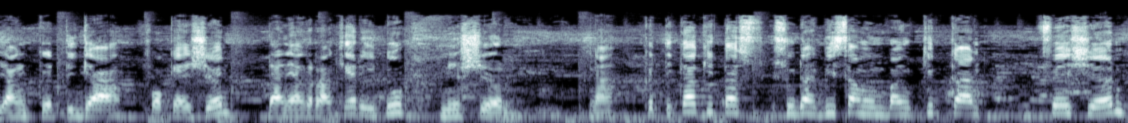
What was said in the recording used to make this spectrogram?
yang ketiga vocation dan yang terakhir itu mission. Nah, ketika kita sudah bisa membangkitkan fashion,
